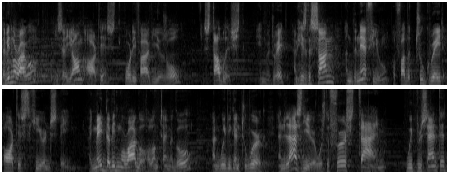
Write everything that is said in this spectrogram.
David Morago is a young artist, 45 years old, established in Madrid, and he's the son and the nephew of other two great artists here in Spain. I met David Morago a long time ago, and we began to work. And last year was the first time we presented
